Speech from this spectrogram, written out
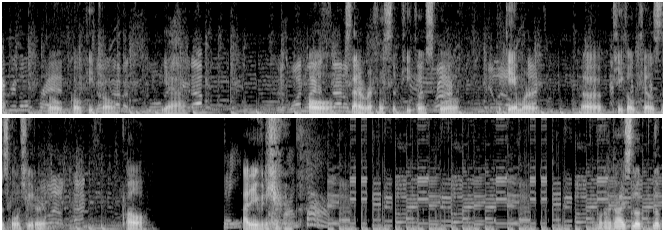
angry little friend. go Pico. you have a school to Yeah. shoot up? There's one way to Oh, is that a this. reference to Pico School? The game where uh Pico kills the school shooter? little cunt. Oh, Three, I didn't even hear. one, Oh my god, guys, look, look.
